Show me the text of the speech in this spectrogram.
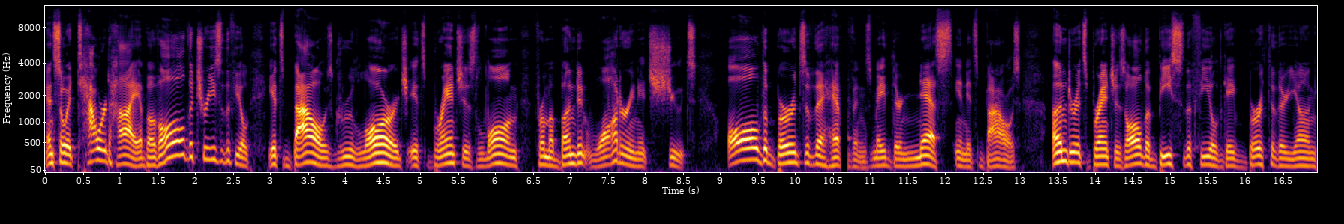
And so it towered high above all the trees of the field. Its boughs grew large, its branches long from abundant water in its shoots. All the birds of the heavens made their nests in its boughs. Under its branches, all the beasts of the field gave birth to their young,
